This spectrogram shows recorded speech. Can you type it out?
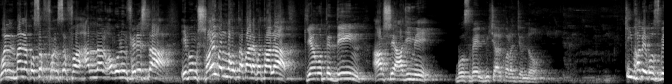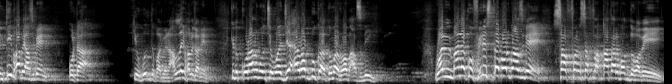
ওয়াল মালাক সফান সফা আল্লাহর অগণুর ফেরেশতা এবং স্বয়ং আল্লাহ তাবারক ওয়া তাআলা কিয়ামতের দিন আর সে আজিমে বসবেন বিচার করার জন্য। কীভাবে বসবেন, কীভাবে আসবেন? ওটা কেউ বলতে পারবে না। আল্লাহ ভালো জানেন। কিন্তু কোরআন বলছে ওয়া যে রব্বুকা তোমার রব আসবেই। ওয়াল মালাকু ফিরিস্তা বর্গ আসবে সাফান সাফা কাতারবদ্ধ হবে।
